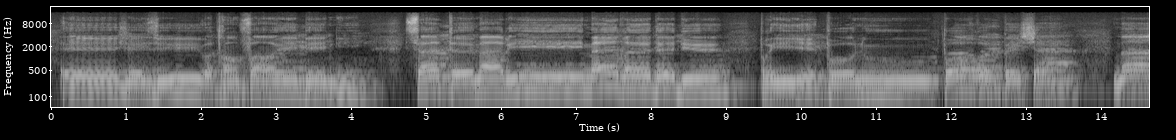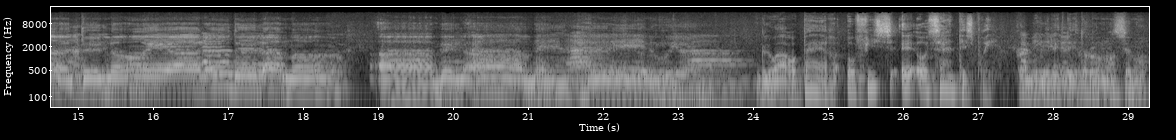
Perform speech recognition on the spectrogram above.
et Jésus, votre enfant, est béni. Sainte Marie, Mère de Dieu, priez pour nous, pauvres pécheurs, maintenant et à l'heure de la mort. Amen, Amen, Alléluia. Gloire au Père, au Fils et au Saint-Esprit comme il était au commencement,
